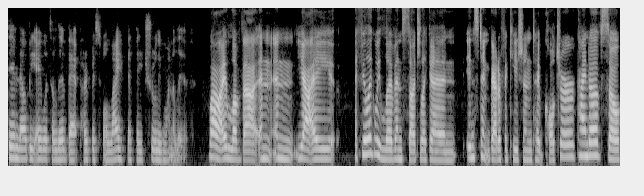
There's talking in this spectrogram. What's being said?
then they'll be able to live that purposeful life that they truly want to live. Wow, I love that. And and yeah, I I feel like we live in such like an instant gratification type culture kind of. So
